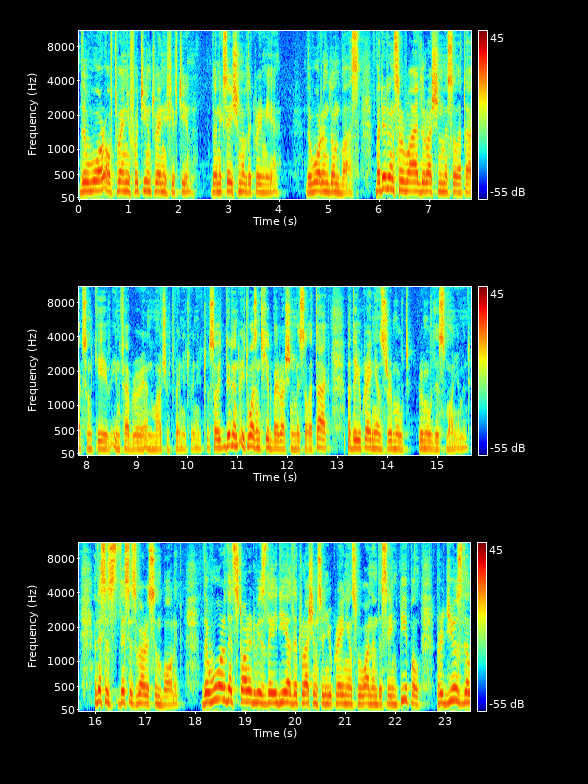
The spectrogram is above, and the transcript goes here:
the war of 2014 2015, the annexation of the Crimea the war in Donbass, but didn't survive the Russian missile attacks on Kiev in February and March of 2022. So it didn't, it wasn't hit by Russian missile attack, but the Ukrainians removed removed this monument. And this is this is very symbolic. The war that started with the idea that Russians and Ukrainians were one and the same people produced the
